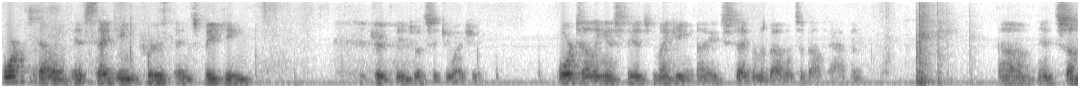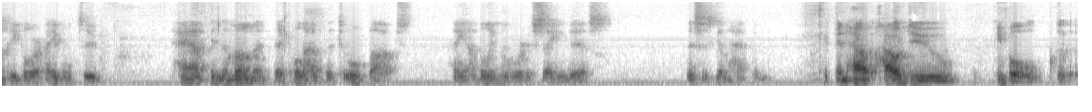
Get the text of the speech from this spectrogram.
Forthtelling is taking truth and speaking the truth into a situation. Foretelling is, is making a statement about what's about to happen. Um, and some people are able to have in the moment, they pull out of the toolbox, hey, I believe the Lord is saying this. This is going to happen. And how how do people the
